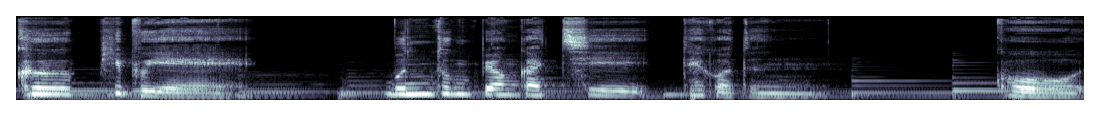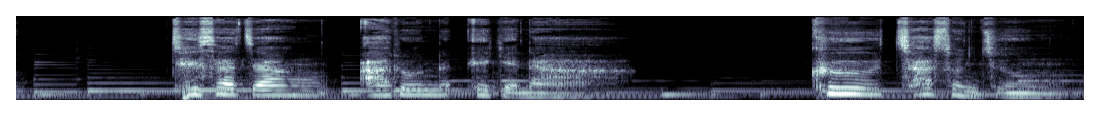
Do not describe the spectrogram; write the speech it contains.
그 피부에 문둥병 같이 되거든. 곧 제사장 아론에게나 그 자손 중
